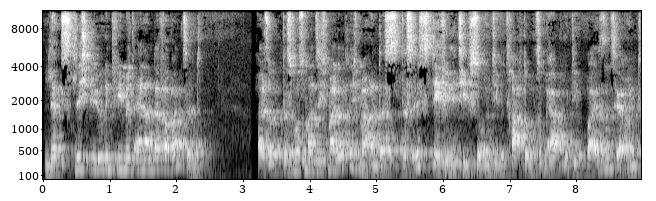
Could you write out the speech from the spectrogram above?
letztlich irgendwie miteinander verwandt sind. Also das muss man sich mal deutlich machen. Das, das ist definitiv so und die Betrachtung zum Erbgut, die beweisen es ja. Und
